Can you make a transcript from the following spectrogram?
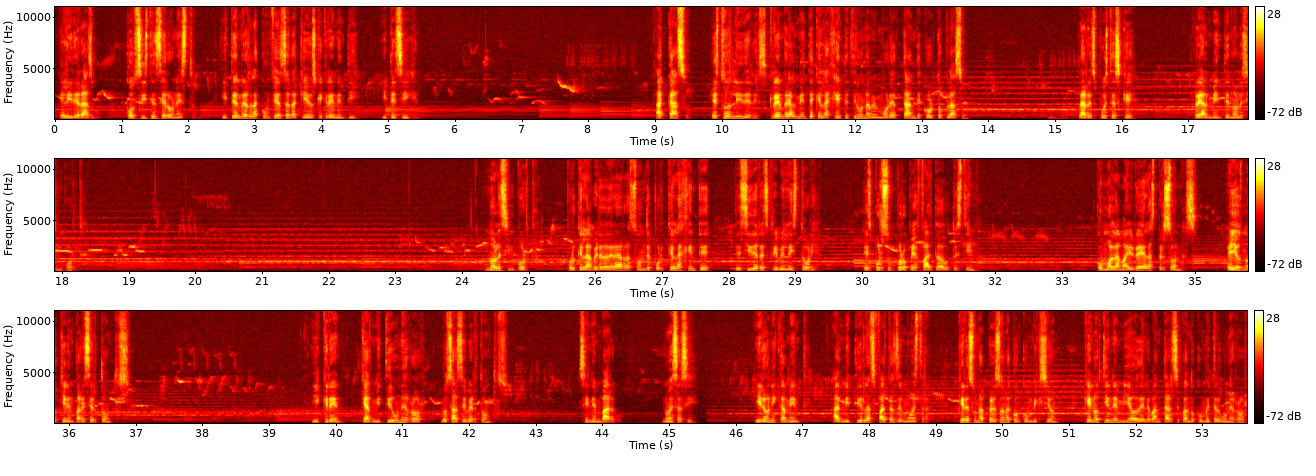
El liderazgo consiste en ser honesto y tener la confianza de aquellos que creen en ti y te siguen. ¿Acaso estos líderes creen realmente que la gente tiene una memoria tan de corto plazo? La respuesta es que realmente no les importa. No les importa, porque la verdadera razón de por qué la gente decide reescribir la historia es por su propia falta de autoestima. Como la mayoría de las personas, ellos no quieren parecer tontos. Y creen que admitir un error los hace ver tontos. Sin embargo, no es así. Irónicamente, admitir las faltas demuestra que eres una persona con convicción, que no tiene miedo de levantarse cuando comete algún error.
